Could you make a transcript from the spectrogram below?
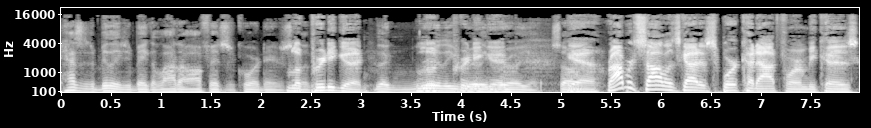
has the ability to make a lot of offensive coordinators look pretty good. Look Look really, really brilliant. So yeah, Robert Saleh's got his work cut out for him because,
